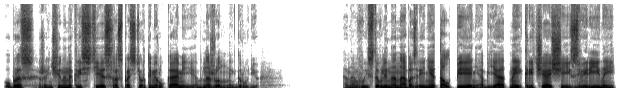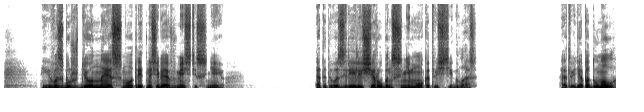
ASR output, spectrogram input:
образ женщины на кресте с распростертыми руками и обнаженной грудью. Она выставлена на обозрение толпе необъятной, кричащей, звериной, и возбужденная смотрит на себя вместе с нею. От этого зрелища Рубенс не мог отвести глаз. Отведя, подумал,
